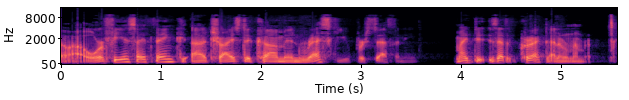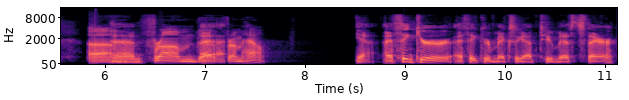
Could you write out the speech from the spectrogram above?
uh, Orpheus, I think, uh, tries to come and rescue Persephone. Do, is that correct? I don't remember. Um, Um, from the I- from hell. Yeah, I think you're. I think you're mixing up two myths there.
